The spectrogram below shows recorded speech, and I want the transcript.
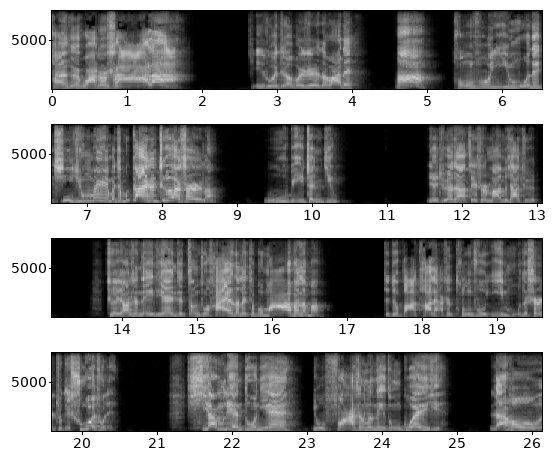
潘荷花都傻了，心说这不是他妈的啊，同父异母的亲兄妹吗？怎么干上这事儿了？无比震惊，也觉得这事儿瞒不下去了。这要是哪天这整出孩子来，这不麻烦了吗？这就把他俩是同父异母的事儿就给说出来了。相恋多年，又发生了那种关系，然后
